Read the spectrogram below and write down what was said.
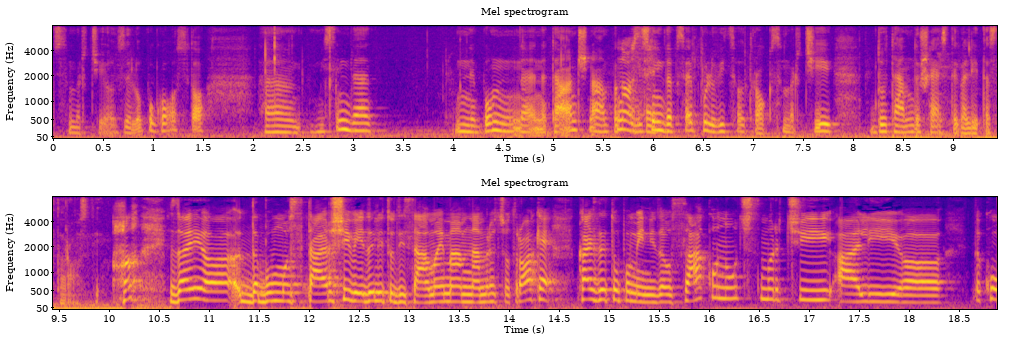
smrčijo, zelo pogosto. Um, mislim, da ne bom natančna, ampak no, mislim, sej. da vsaj polovica otrok smrči do tam, do šestega leta starosti. Aha. Zdaj, eh, da bomo starši vedeli, tudi sama imam namreč otroke, kaj zdaj to pomeni, da vsako noč smrči ali uh, tako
